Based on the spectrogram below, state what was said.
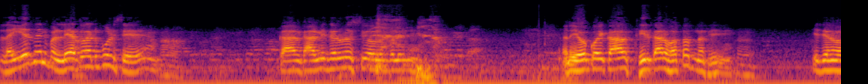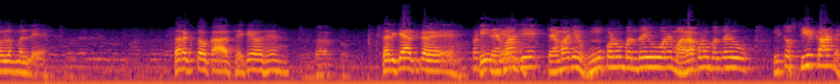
લઈએ જ નહીં ને પણ લે તો એને ભૂલ છે. કાળ કાળની જરૂર જ શું અવલંબન લઈને. અને એવો કોઈ કાળ સ્થિર કાળ હોતો જ નથી કે જેનો અવલંબન લે. સરકતો કાળ છે કેવો છે? સરક્યા જ કરે તેમાં જે તેમાં જે હું પણ બંધાયું અને મારા પણ બંધાયું એ તો સ્થિર કાળ ને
